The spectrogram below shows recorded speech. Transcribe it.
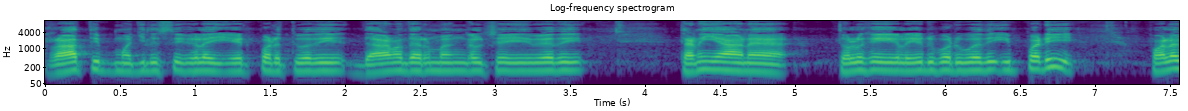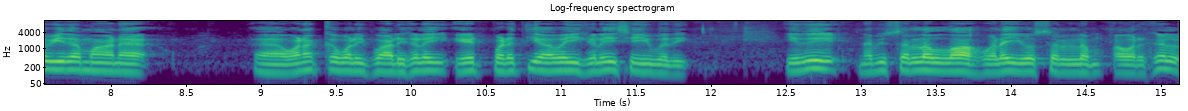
ராத்திப் மஜ்லிஸுகளை ஏற்படுத்துவது தான தர்மங்கள் செய்வது தனியான தொழுகைகளில் ஈடுபடுவது இப்படி பலவிதமான வணக்க வழிபாடுகளை ஏற்படுத்தி அவைகளை செய்வது. இது நபி சல்லல்லாஹ் வலையுசல்லம் அவர்கள்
